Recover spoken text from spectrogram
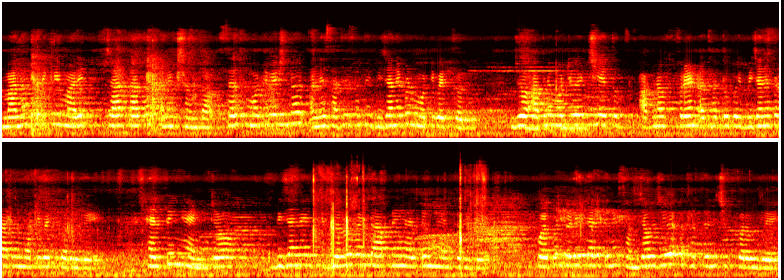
માનવ તરીકે મારી ચાર તાકાત અને ક્ષમતા સેલ્ફ મોટિવેશનલ અને સાથે સાથે બીજાને પણ મોટિવેટ કરવું. જો આપણે મોટિવેટ છીએ, તો આપણા ફ્રેન્ડ અથવા તો કોઈ બીજાને પણ આપણે મોટિવેટ કરવું જોઈએ. હેલ્પિંગ હેન્ડ, જો બીજાને જરૂર હોય તો આપણે હેલ્પિંગ હેન્ડ કરવી જોઈએ કોઈ પણ રડે ત્યારે તેને સમજાવવું જોઈએ અથવા તેને ચૂપ કરવું જોઈએ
